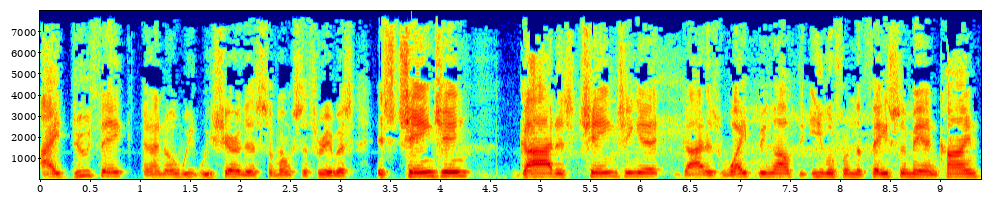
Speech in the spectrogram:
I do think, and I know we, we share this amongst the three of us, it's changing. God is changing it. God is wiping out the evil from the face of mankind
